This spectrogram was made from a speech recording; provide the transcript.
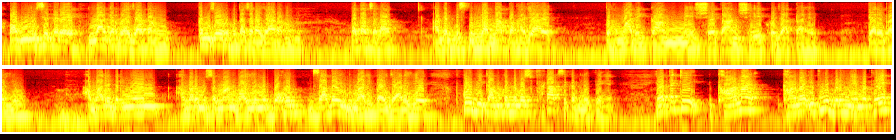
اور میں اسی طرح لاگر رہ جاتا ہوں۔ کمزور ہوتا چلا جا رہا ہوں۔ پتا چلا، اگر بسم اللہ نہ پڑھا جائے، تو ہمارے کام میں شیطان شریک ہو جاتا ہے۔ پیارے بھائیوں، ہمارے درمیان، ہمارے مسلمان بھائیوں میں بہت زیادہ یہ بیماری پائی جا رہی ہے۔ کوئی بھی کام کرنا بس فٹاک سے کر لیتے ہیں۔ یہاں تک کہ کھانا کھانا اتنی بڑی نعمت ہے،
